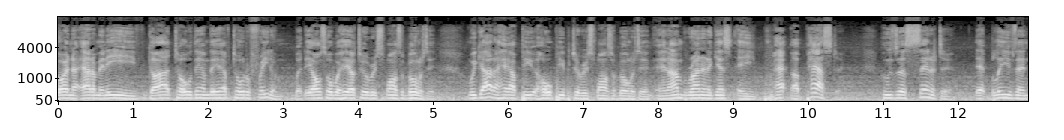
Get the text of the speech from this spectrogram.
Of Adam and Eve, God told them they have total freedom, but they also were held to a responsibility. We got to have hold people to responsibility. And I'm running against a, a pastor who's a senator that believes in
